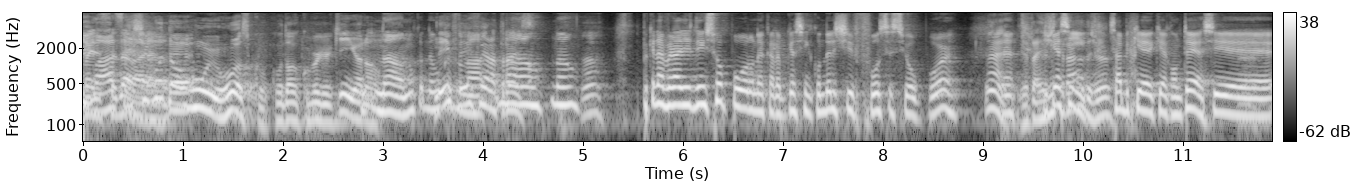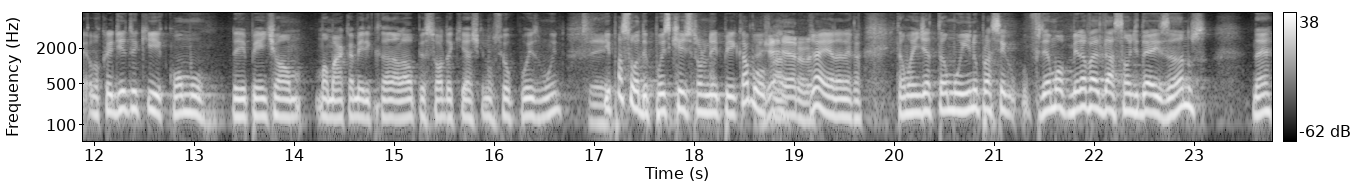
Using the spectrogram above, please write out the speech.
Mas é da Você chegou a dar algum enrosco com o com o Burger King ou não? Não, nunca, nunca Nem veio lá. ver atrás? Não, não. Ah. Porque na verdade eles nem se oporam, né, cara? Porque assim, quando eles fossem se opor. É, né? já tá Porque assim, já. sabe o que, que acontece? É, Eu acredito que, como de repente é uma, uma marca americana lá, o pessoal daqui acho que não se opôs muito. Sim. E passou. Depois que registrou no IPI, acabou. Já cara. era, né? Já era, né, cara? Então a gente já estamos indo para. Fizemos uma primeira validação de 10 anos, né?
